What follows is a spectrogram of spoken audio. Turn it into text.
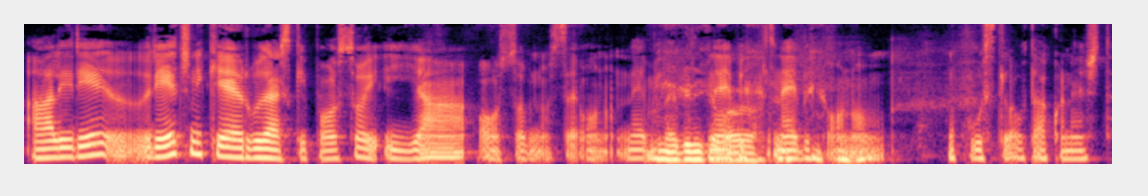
Ali rije- riječnik je rudarski posao i ja osobno se ono, ne bih, Ne bi ne bih, ne bih ono, upustila u tako nešto.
